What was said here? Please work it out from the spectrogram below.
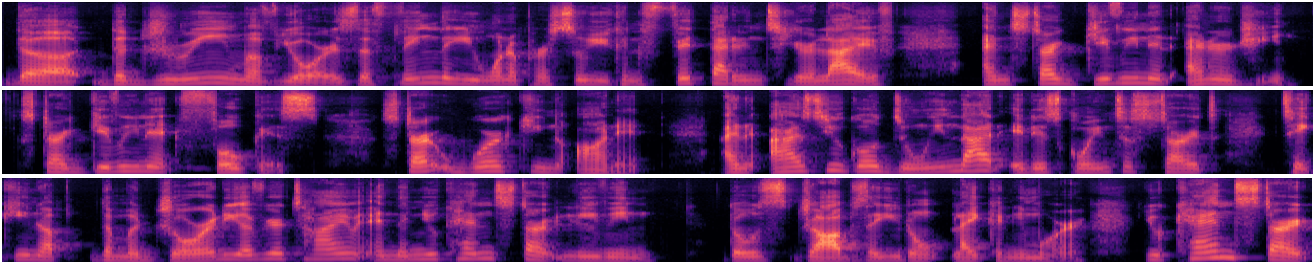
the the dream of yours, the thing that you want to pursue. You can fit that into your life and start giving it energy, start giving it focus, start working on it and as you go doing that, it is going to start taking up the majority of your time. And then you can start leaving those jobs that you don't like anymore. You can start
